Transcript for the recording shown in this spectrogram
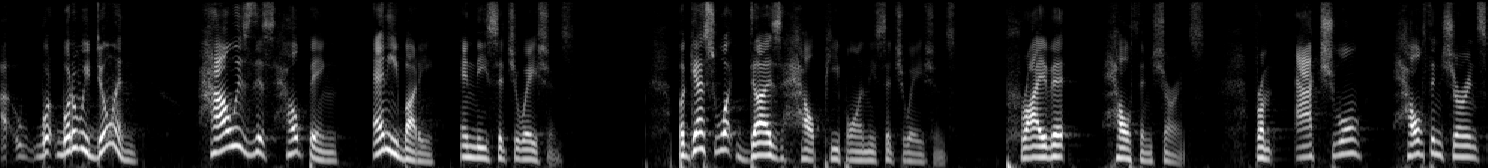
uh, what, what are we doing? How is this helping anybody in these situations? But guess what does help people in these situations? Private health insurance from actual health insurance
